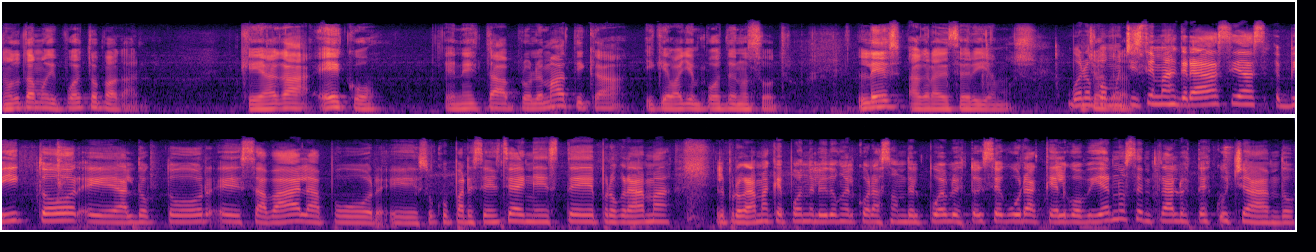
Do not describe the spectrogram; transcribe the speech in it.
nosotros estamos dispuestos a pagar. Que haga eco en esta problemática y que vaya en pos de nosotros. Les agradeceríamos. Bueno, Muchas pues gracias. muchísimas gracias, Víctor, eh, al doctor eh, Zavala por eh, su comparecencia en este programa, el programa que pone el oído en el corazón del pueblo. Estoy segura que el gobierno central lo está escuchando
